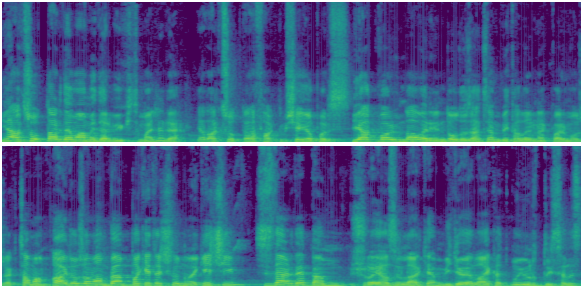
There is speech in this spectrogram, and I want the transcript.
Yine aksotlar devam eder büyük ihtimalle de. Ya da aksotlara farklı bir şey yaparız. Bir akvaryum daha var elinde o da zaten betaların akvaryumu olacak. Tamam. Haydi o zaman ben paket açılımına geçeyim. Sizler de ben şurayı hazırlarken videoya like atmayı unuttuysanız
